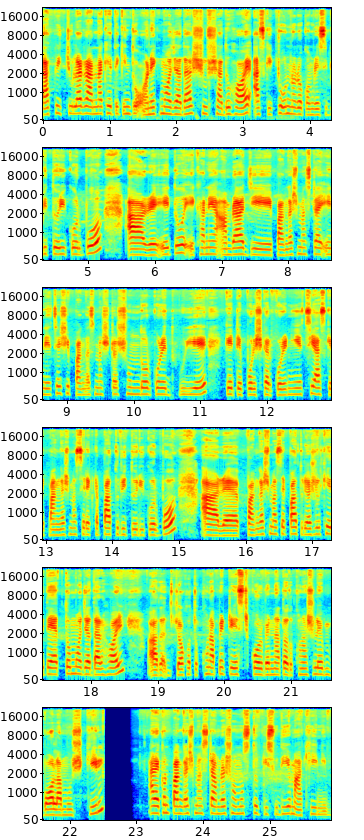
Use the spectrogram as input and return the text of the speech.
লাকড়ির চুলার রান্না খেতে কিন্তু অনেক মজাদার, সুস্বাদু হয়। আজকে একটু অন্যরকম রেসিপি তৈরি করব। আর এই তো এখানে আমরা যে পাঙ্গাস মাছটা এনেছে সেই পাঙ্গাস মাছটা সুন্দর করে ধুয়ে, কেটে পরিষ্কার করে নিয়েছি। আজকে পাঙ্গাস মাছের একটা পাতুরি তৈরি করব। আর পাঙ্গাস মাছের পাতুরি। আসলে খেতে এত মজাদার হয়। আর যতক্ষণ আপনি টেস্ট করবেন না, ততক্ষণ আসলে বলা মুশকিল। আর এখন পাঙ্গাস মাছটা আমরা সমস্ত কিছু দিয়ে মাখিয়ে নিব।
